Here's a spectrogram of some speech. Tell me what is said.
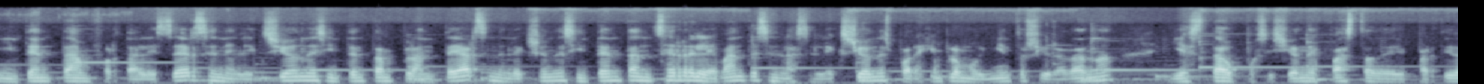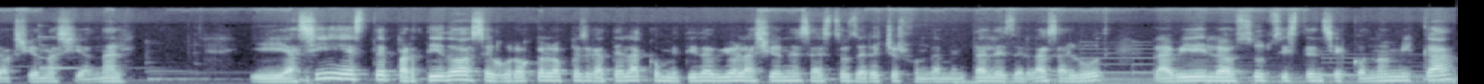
intentan fortalecerse en elecciones, intentan plantearse en elecciones, intentan ser relevantes en las elecciones, por ejemplo, Movimiento Ciudadano y esta oposición nefasta de Partido Acción Nacional. Y así este partido aseguró que López Gatel ha cometido violaciones a estos derechos fundamentales de la salud, la vida y la subsistencia económica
